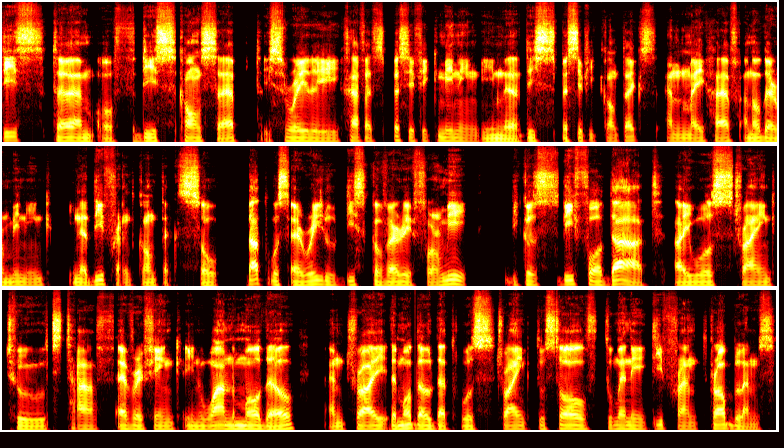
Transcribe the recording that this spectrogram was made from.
this term of this concept is really have a specific meaning in uh, this specific context and may have another meaning in a different context. So that was a real discovery for me because before that I was trying to stuff everything in one model and try the model that was trying to solve too many different problems.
